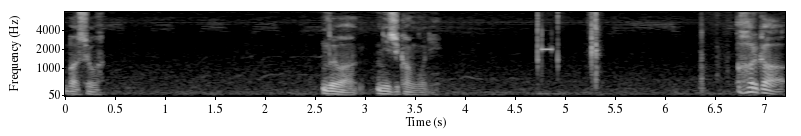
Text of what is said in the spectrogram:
場所は？では2時間後に。はるか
